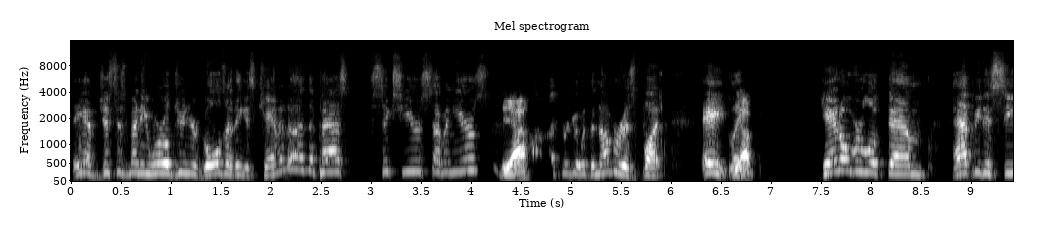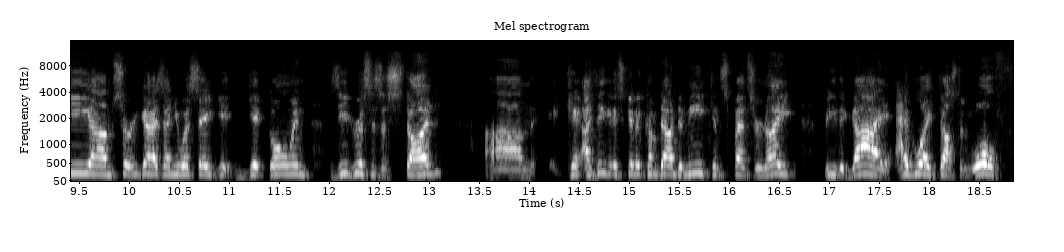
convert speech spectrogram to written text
they have just as many World Junior goals, I think, as Canada in the past six years, seven years. Yeah. I forget what the number is, but hey, like Yep. can't overlook them. Happy to see um, certain guys on USA get, get going. Zegras is a stud. Um, can, I think it's going to come down to me. Can Spencer Knight be the guy? I've liked Dustin Wolf.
